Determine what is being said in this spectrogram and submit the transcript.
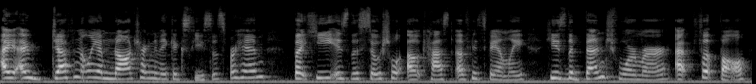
I, I definitely am not trying to make excuses for him, but he is the social outcast of his family. He's the bench warmer at football.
